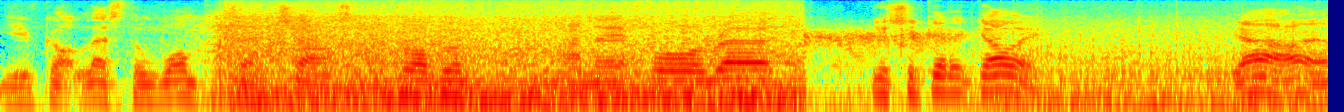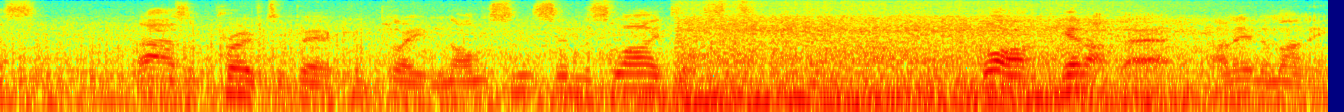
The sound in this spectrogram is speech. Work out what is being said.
You've got less than 1% chance of a problem. And therefore, uh, you should get it going. Yeah, yes. That hasn't proved to be a complete nonsense in the slightest. On, get up there. I need the money.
